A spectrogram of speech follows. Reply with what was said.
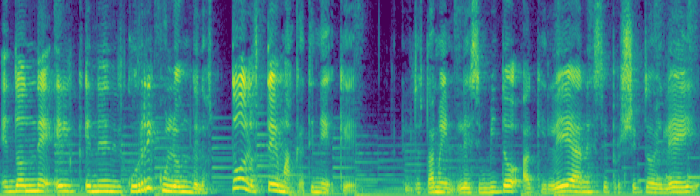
En donde en el currículum de los, todos los temas que tiene que entonces también les invito a que lean ese proyecto de ley,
